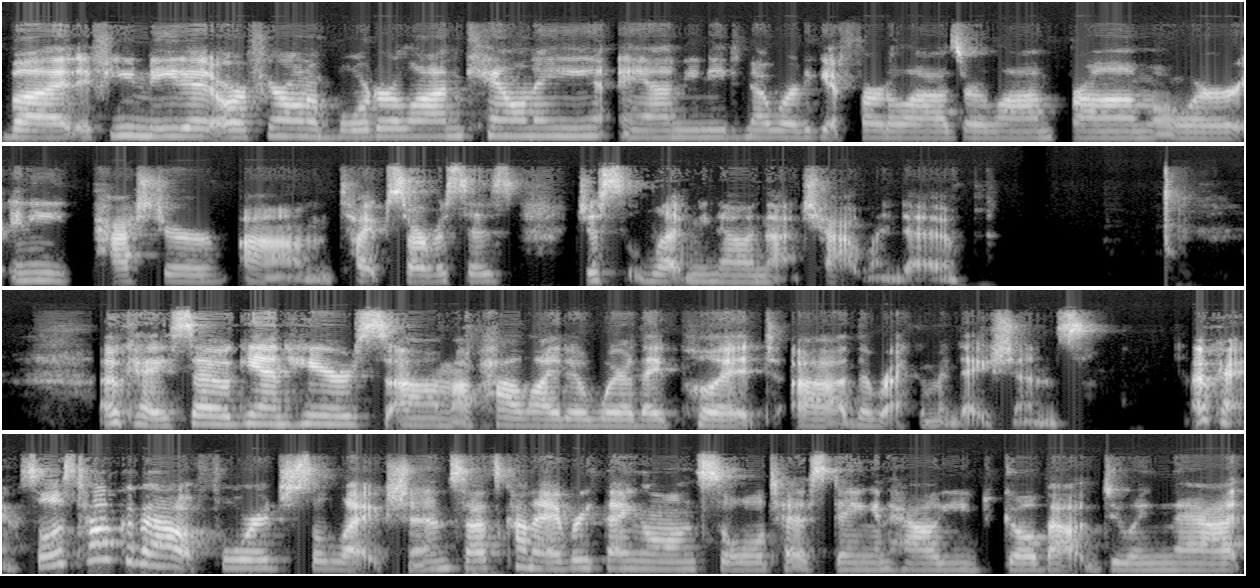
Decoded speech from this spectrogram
But if you need it, or if you're on a borderline county and you need to know where to get fertilizer lime from or any pasture um, type services, just let me know in that chat window. Okay, so again, here's um, I've highlighted where they put uh, the recommendations. Okay, so let's talk about forage selection. So that's kind of everything on soil testing and how you go about doing that.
